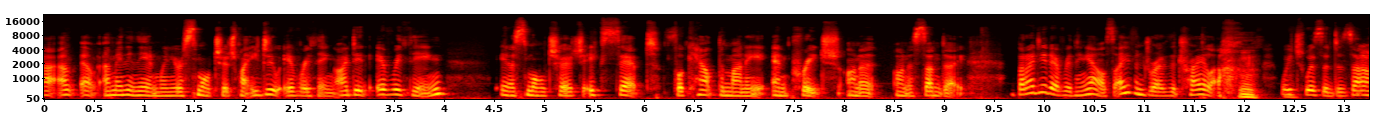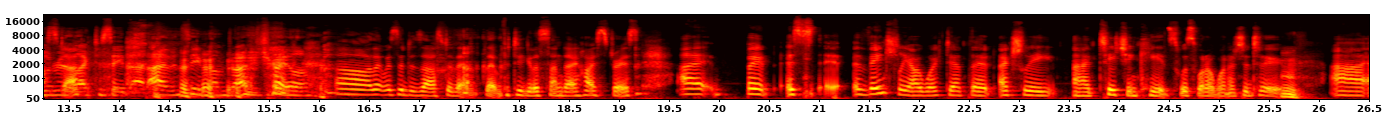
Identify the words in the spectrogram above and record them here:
uh, I, I mean in the end when you're a small church plant you do everything. I did everything in a small church except for count the money and preach on a on a Sunday. But I did everything else. I even drove the trailer, which was a I would disaster. really like to see that. I haven't seen Mum drive a trailer. Oh, that was a disaster that, that particular Sunday, high stress. Uh, but es- eventually I worked out that actually uh, teaching kids was what I wanted to do. Uh,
